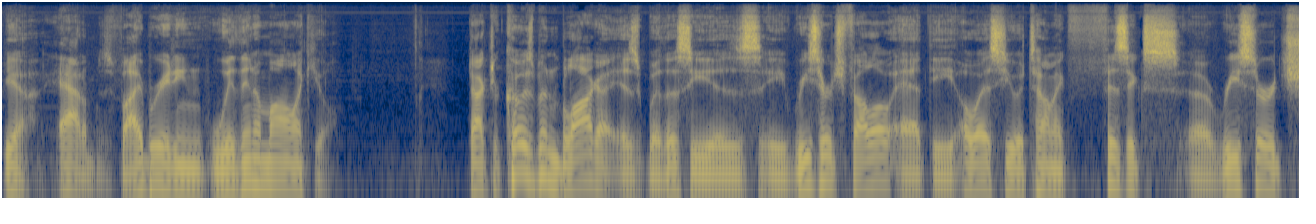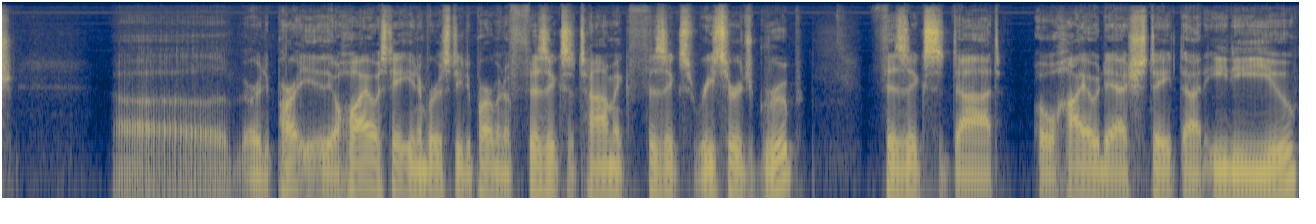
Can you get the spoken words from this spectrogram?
yeah, atoms vibrating within a molecule. Dr. Cosmin Blaga is with us. He is a research fellow at the OSU Atomic Physics uh, Research uh, or Depart- the Ohio State University Department of Physics Atomic Physics Research Group, physics.ohio-state.edu.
